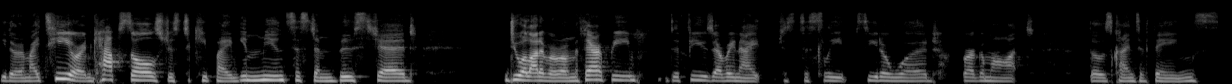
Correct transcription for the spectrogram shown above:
either in my tea or in capsules just to keep my immune system boosted. Do a lot of aromatherapy, diffuse every night just to sleep, cedar wood, bergamot, those kinds of things.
